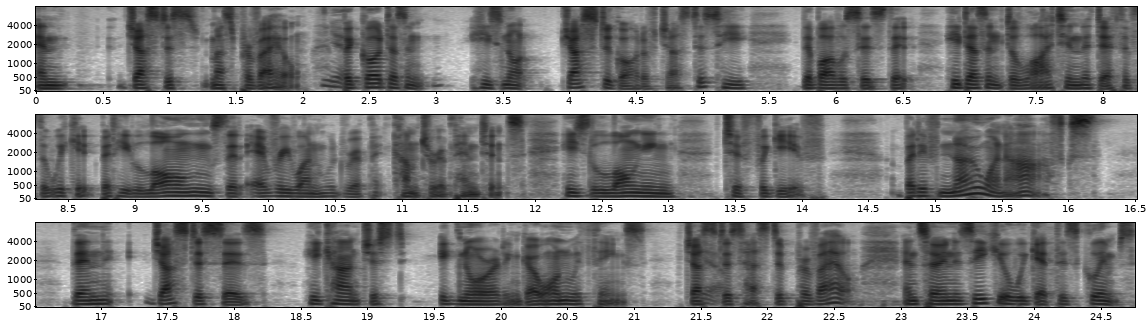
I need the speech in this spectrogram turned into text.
and justice must prevail. Yeah. But God doesn't, He's not just a God of justice. He the Bible says that he doesn't delight in the death of the wicked, but he longs that everyone would rep- come to repentance. He's longing to forgive. But if no one asks, then justice says he can't just ignore it and go on with things. Justice yeah. has to prevail. And so in Ezekiel, we get this glimpse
